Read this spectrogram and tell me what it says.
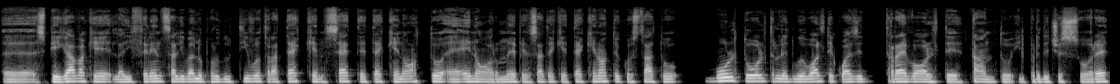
eh, spiegava che la differenza a livello produttivo tra Tekken 7 e Tekken 8 è enorme, pensate che Tekken 8 è costato molto oltre le due volte, quasi tre volte tanto il predecessore,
